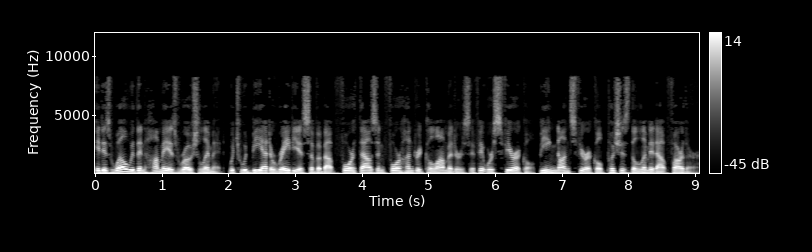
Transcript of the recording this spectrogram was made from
It is well within Haumea's Roche limit, which would be at a radius of about 4,400 km if it were spherical being non-spherical pushes the limit out farther.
